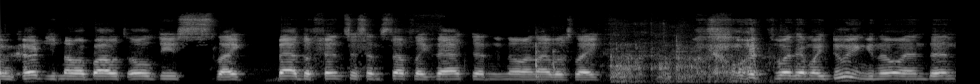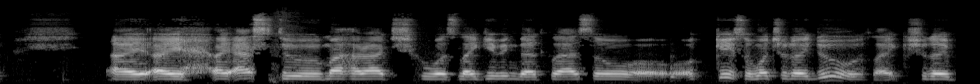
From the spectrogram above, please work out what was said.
I heard, you know, about all these like bad offenses and stuff like that, and you know, and I was like, what what am I doing, you know? And then I I I asked to Maharaj, who was like giving that class, so okay, so what should I do? Like, should I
